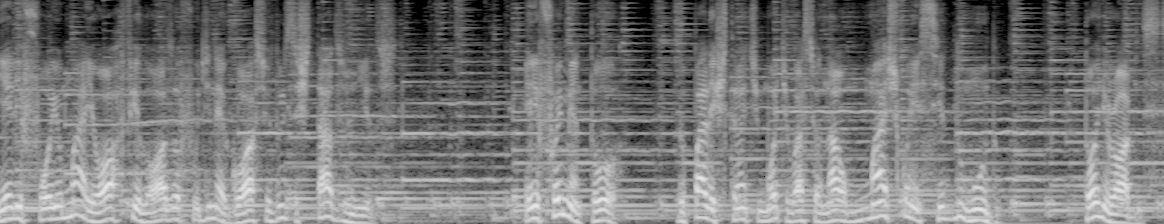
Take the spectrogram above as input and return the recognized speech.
e ele foi o maior filósofo de negócios dos Estados Unidos. Ele foi mentor do palestrante motivacional mais conhecido do mundo, Tony Robbins,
